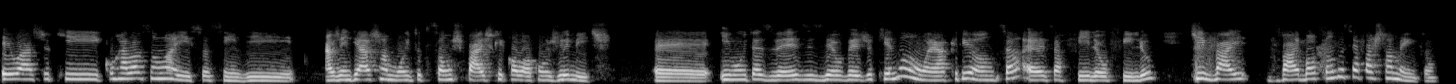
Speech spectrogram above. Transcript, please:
Eu acho que, com relação a isso, assim, de a gente acha muito que são os pais que colocam os limites. É, e muitas vezes eu vejo que não, é a criança, é essa filha ou filho, que vai, vai botando esse afastamento.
